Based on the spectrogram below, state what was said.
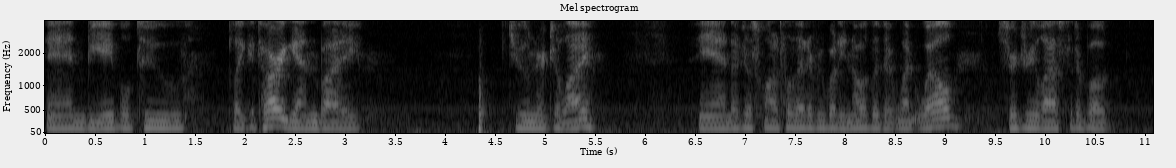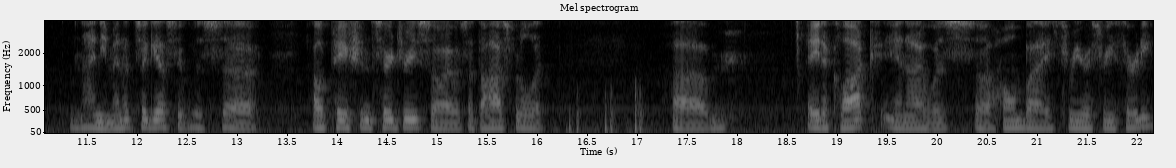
and be able to play guitar again by June or July. And I just wanted to let everybody know that it went well. Surgery lasted about 90 minutes, I guess. It was uh, outpatient surgery, so I was at the hospital at um, 8 o'clock, and I was uh, home by 3 or 3.30.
